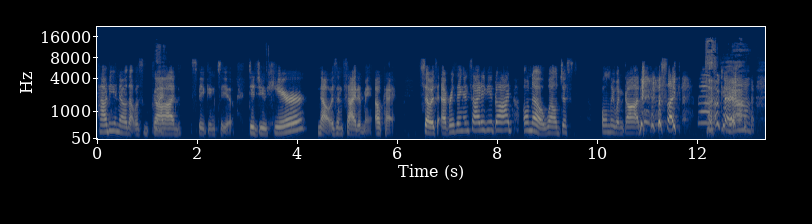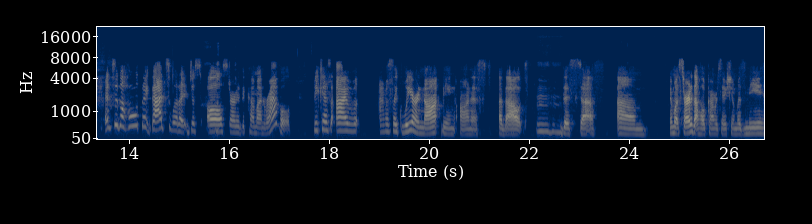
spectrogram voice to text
How do you know that was Right. God speaking to you? Did you hear? No, it's inside of me. Okay. So is everything inside of you God? Oh no. Well, just only when God. it's like, eh, okay. Yeah. And so the whole thing, that's what I just all started to come unraveled because I I was like, we are not being honest about Mhm. this stuff. Um, and what started that whole conversation was me.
